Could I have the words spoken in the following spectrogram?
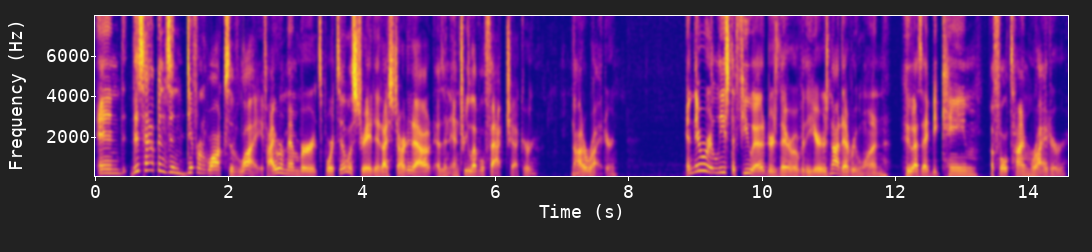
And this happens in different walks of life. I remember at Sports Illustrated, I started out as an entry level fact checker, not a writer. And there were at least a few editors there over the years, not everyone, who, as I became a full time writer,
